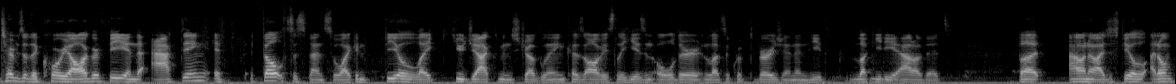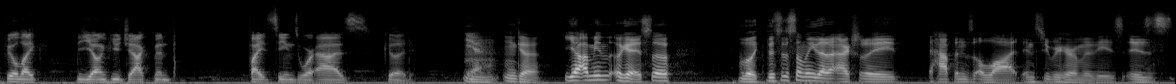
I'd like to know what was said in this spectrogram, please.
terms of the choreography and the acting, it, it felt suspenseful. I can feel like Hugh Jackman struggling because obviously he is an older and less equipped version, and he's lucky to get out of it. But I don't know. I just feel I don't feel like the young Hugh Jackman fight scenes were as good. Yeah. Mm, okay. Yeah, I mean, okay, so look, this is something that actually happens a lot in superhero movies is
